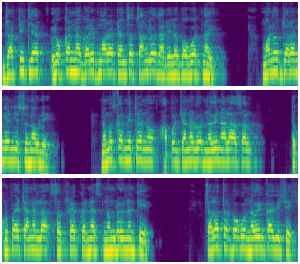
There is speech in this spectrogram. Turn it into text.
जातीतल्या लोकांना गरीब मराठ्यांचं चांगलं झालेलं बघवत नाही मनोज जरांगे यांनी सुनावले. नमस्कार मित्रांनो आपण चॅनलवर नवीन आला असाल तर कृपया चॅनलला सबस्क्राईब करण्यास नम्र विनंती आहे. चला तर बघू नवीन काय विशेष.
